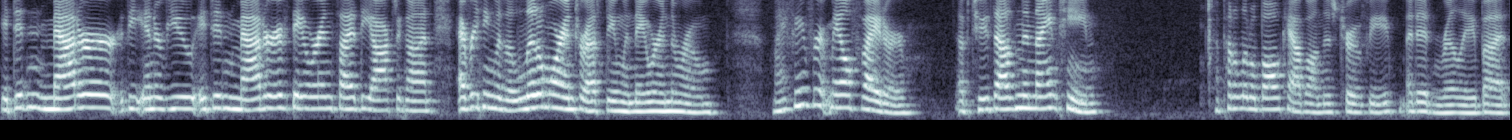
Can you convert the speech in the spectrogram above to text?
It didn't matter the interview, it didn't matter if they were inside the octagon. Everything was a little more interesting when they were in the room. My favorite male fighter of 2019 I put a little ball cap on this trophy. I didn't really, but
